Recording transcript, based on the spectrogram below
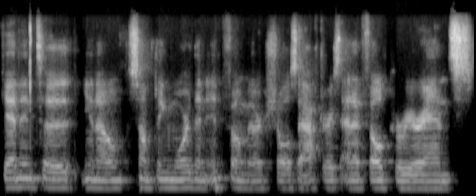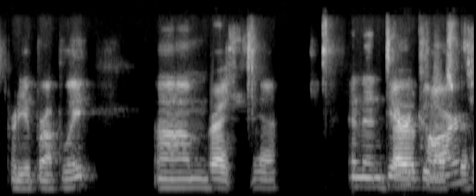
get into, you know, something more than infomercials after his NFL career ends pretty abruptly. Um, right. Yeah. And then Derek Carr, nice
